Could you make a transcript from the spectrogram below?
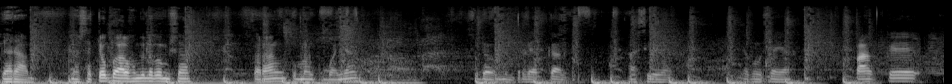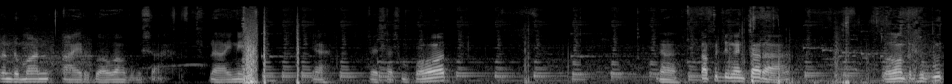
garam. Nah saya coba alhamdulillah pemirsa sekarang teman-temannya sudah memperlihatkan hasilnya. Ya pemirsa ya. Pakai rendeman air bawang pemirsa nah ini. Ya saya semprot. Nah, tapi dengan cara bawang tersebut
